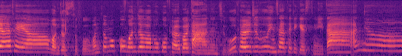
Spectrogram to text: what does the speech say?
안녕하세요. 먼저 쓰고 먼저 먹고 먼저 가보고 별걸 다 아는 주부 별주부 인사드리겠습니다. 안녕.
